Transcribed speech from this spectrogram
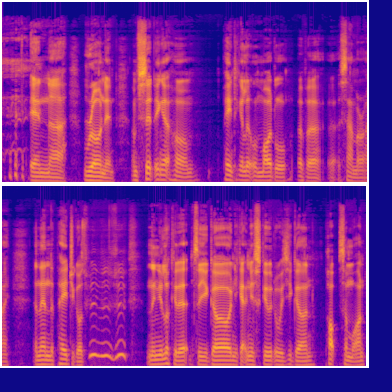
In uh, Ronin, I'm sitting at home painting a little model of a, a samurai, and then the pager goes, and then you look at it. So you go and you get on your scooter with your gun, pop someone,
